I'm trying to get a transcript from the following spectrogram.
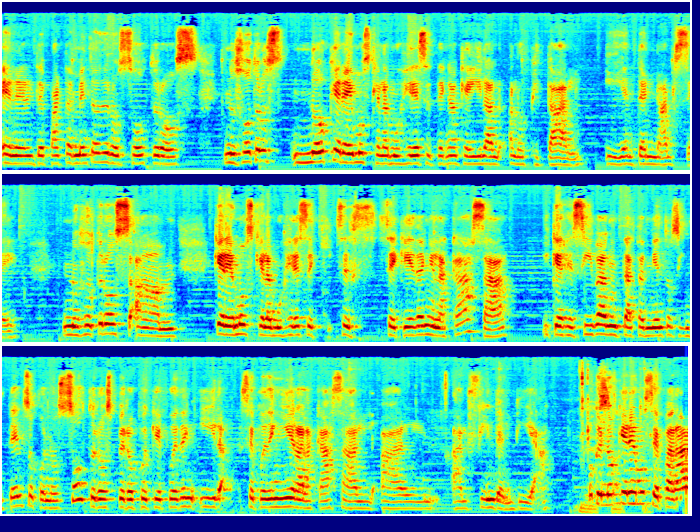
en el departamento de nosotros, nosotros no queremos que las mujeres se tengan que ir al, hospital y internarse. Nosotros queremos que las mujeres se, se, queden en la casa y que reciban tratamientos intensos con nosotros, pero porque pueden ir, se pueden ir a la casa al, al, al fin del día. Porque no queremos separar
